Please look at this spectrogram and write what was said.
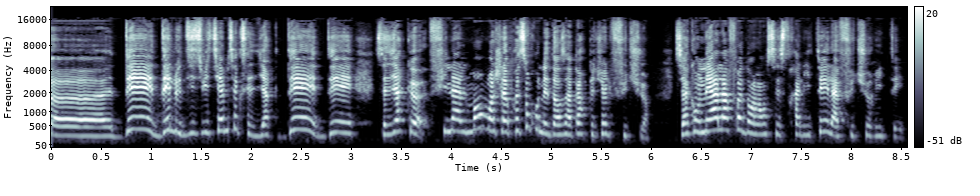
euh, dès, dès le 18e siècle, c'est-à-dire dès, dès, c'est-à-dire que finalement, moi j'ai l'impression qu'on est dans un perpétuel futur. C'est-à-dire qu'on est à la fois dans l'ancestralité et la futurité,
